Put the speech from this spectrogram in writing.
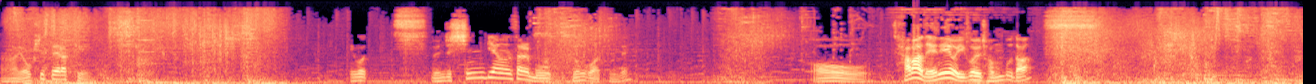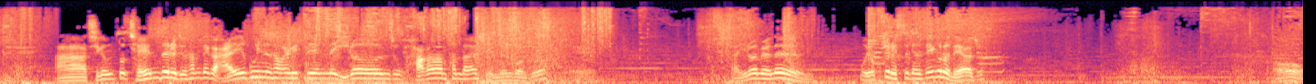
아 역시 세라핀. 이거 왠지 신비한 살 뭐 그런 것 같은데. 어우 잡아내네요 이걸 전부 다. 아, 지금 또 제 핸들을 지금 상대가 알고 있는 상황이기 때문에 이런 좀 과감한 판단할 수 있는 거죠. 예. 자, 이러면은, 뭐 역전 X 그냥 생으로 내야죠. 어우,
